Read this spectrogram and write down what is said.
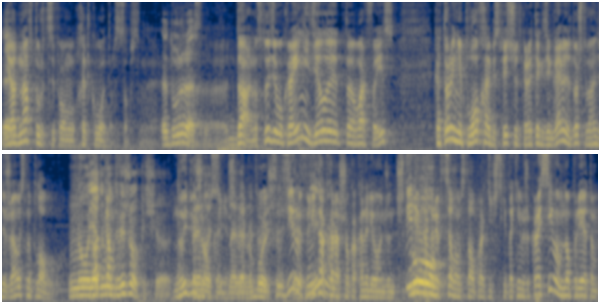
да? И одна в Турции, по-моему, Headquarters, собственно. Это ужасно. Э, Да, но студия в Украине делает э, Warface, который неплохо обеспечивает Crytek деньгами для того, чтобы она держалась на плаву. Ну, я от думаю, ком- движок еще. Ну и движок, приносит, конечно, наверное, больше. лицензирует, но не денег. так хорошо, как Unreal Engine 4, Ну. который в целом стал практически таким же красивым, но при этом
